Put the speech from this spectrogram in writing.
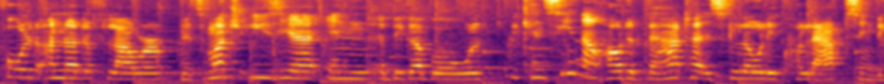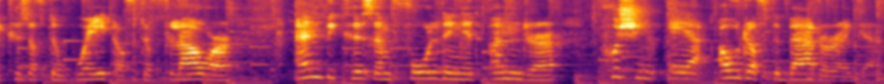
Fold under the flour. It's much easier in a bigger bowl. We can see now how the batter is slowly collapsing because of the weight of the flour and because I'm folding it under, pushing air out of the batter again.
